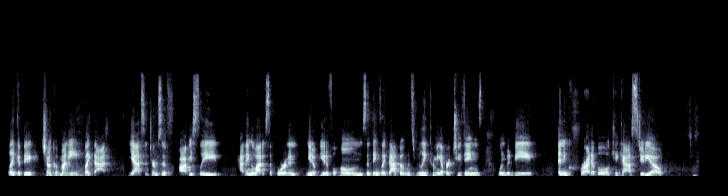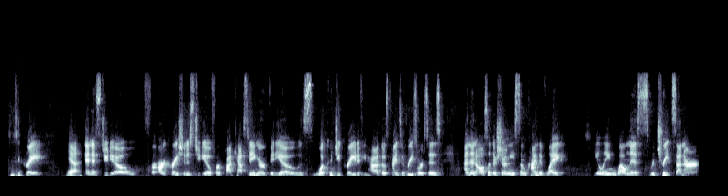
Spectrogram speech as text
like a big chunk of money like that. Yes, in terms of obviously having a lot of support and you know beautiful homes and things like that. But what's really coming up are two things. One would be an incredible kick-ass studio to create. Yeah. And a studio for art creation, a studio for podcasting or videos? What could you create if you had those kinds of resources? And then also they're showing me some kind of like healing wellness retreat center,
